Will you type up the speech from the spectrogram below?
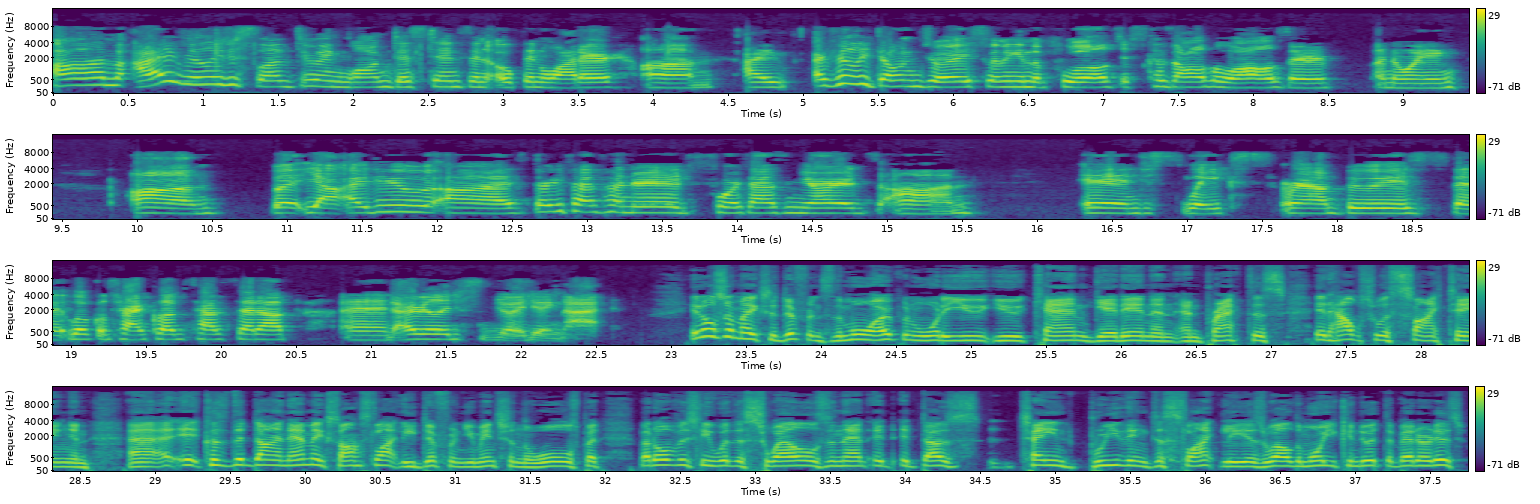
Um, I really just love doing long distance in open water. Um, I I really don't enjoy swimming in the pool just because all the walls are annoying. Um, but yeah, I do uh, 3,500, 4,000 yards um, in just lakes around buoys that local tri clubs have set up, and I really just enjoy doing that. It also makes a difference. The more open water you, you can get in and, and practice, it helps with sighting and because uh, the dynamics are slightly different. You mentioned the walls, but but obviously with the swells and that, it, it does change breathing just slightly as well. The more you can do it, the better it is.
